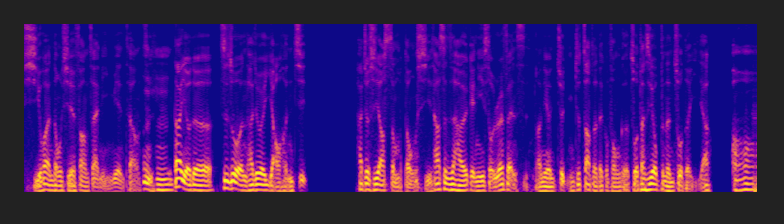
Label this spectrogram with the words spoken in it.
喜欢东西放在里面这样子。那有的制作人他就会咬很紧，他就是要什么东西，他甚至还会给你一首 reference，然后你就你就照着那个风格做，但是又不能做的一样。哦，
